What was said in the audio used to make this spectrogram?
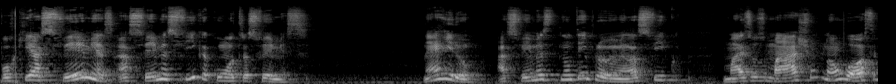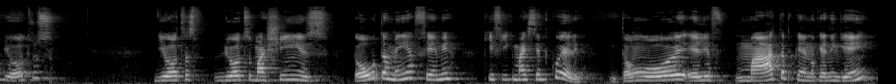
Porque as fêmeas, as fêmeas ficam com outras fêmeas. Né, Hiro? As fêmeas não tem problema, elas ficam. Mas os machos não gostam de outros de outras de outros machinhos ou também a fêmea que fique mais tempo com ele. Então ou ele mata porque ele não quer ninguém,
